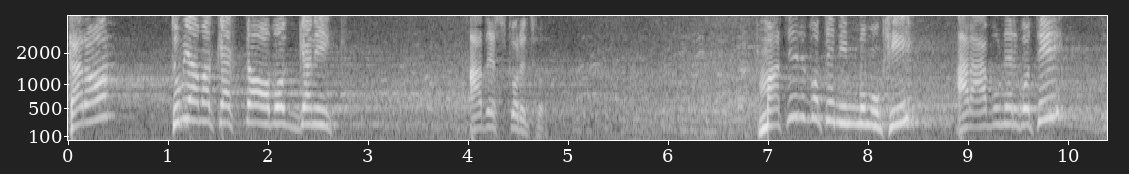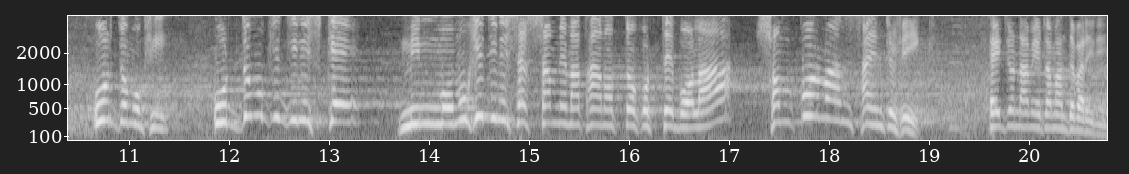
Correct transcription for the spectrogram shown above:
কারণ তুমি আমাকে একটা অবৈজ্ঞানিক আদেশ করেছ। মাটির গতি নিম্নমুখী আর আগুনের গতি ঊর্ধ্বমুখী। ঊর্ধ্বমুখী জিনিসকে নিম্নমুখী জিনিসের সামনে মাথা নত করতে বলা সম্পূর্ণ আনসাইন্টিফিক এই জন্য আমি এটা মানতে পারিনি।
